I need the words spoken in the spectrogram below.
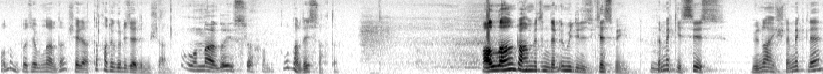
Oldu mu? Dolayısıyla bunlar da şeriatta kategorize edilmiş yani. Onlar da israf. Bunlar da israfta. Allah'ın rahmetinden ümidinizi kesmeyin. Demek ki siz günah işlemekle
